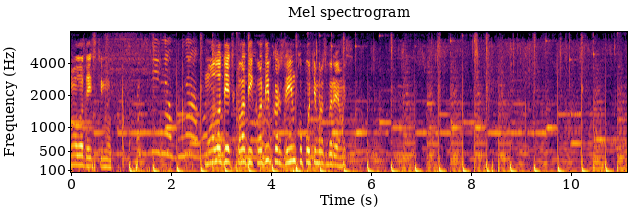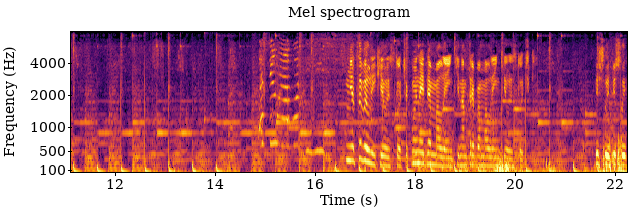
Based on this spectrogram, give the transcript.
Молодець, Тимур. Молодець, клади, клади в корзинку, потім розберемось. Ні, це великий листочок. Ми не йдемо маленький, нам треба маленькі листочки. Пішли, пішли.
